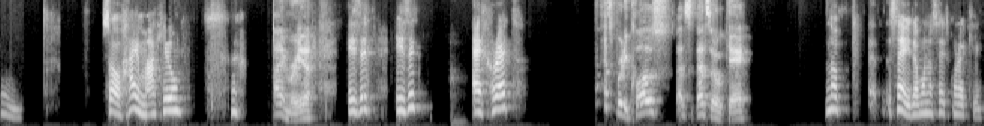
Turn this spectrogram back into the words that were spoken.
Hmm. So, hi, Matthew. Hi, Maria. Is it is it Echret? That's pretty close. That's that's okay. No, say it. I want to say it correctly.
